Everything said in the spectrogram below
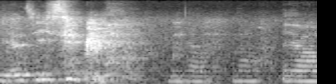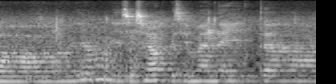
ja siis ja noh, ja, ja, ja siis me hakkasime neid äh,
